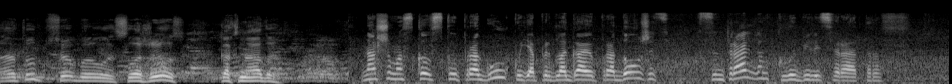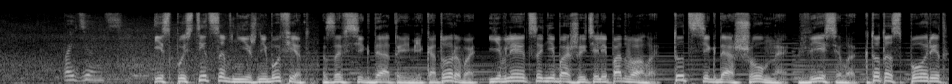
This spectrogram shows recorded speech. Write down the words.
а тут все было, сложилось как надо. Нашу московскую прогулку я предлагаю продолжить в Центральном клубе литераторов. Пойдемте. И спуститься в нижний буфет, завсегдатаями которого являются небожители подвала. Тут всегда шумно, весело, кто-то спорит,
